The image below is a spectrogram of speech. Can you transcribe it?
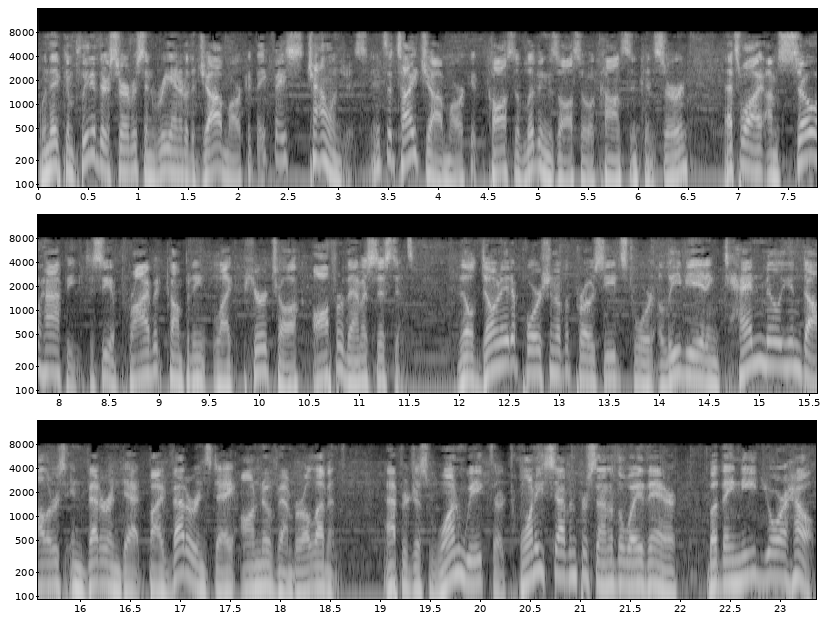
When they've completed their service and re-enter the job market, they face challenges. It's a tight job market. Cost of living is also a constant concern. That's why I'm so happy to see a private company like Pure Talk offer them assistance. They'll donate a portion of the proceeds toward alleviating $10 million in veteran debt by Veterans Day on November 11th. After just one week, they're 27% of the way there, but they need your help.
